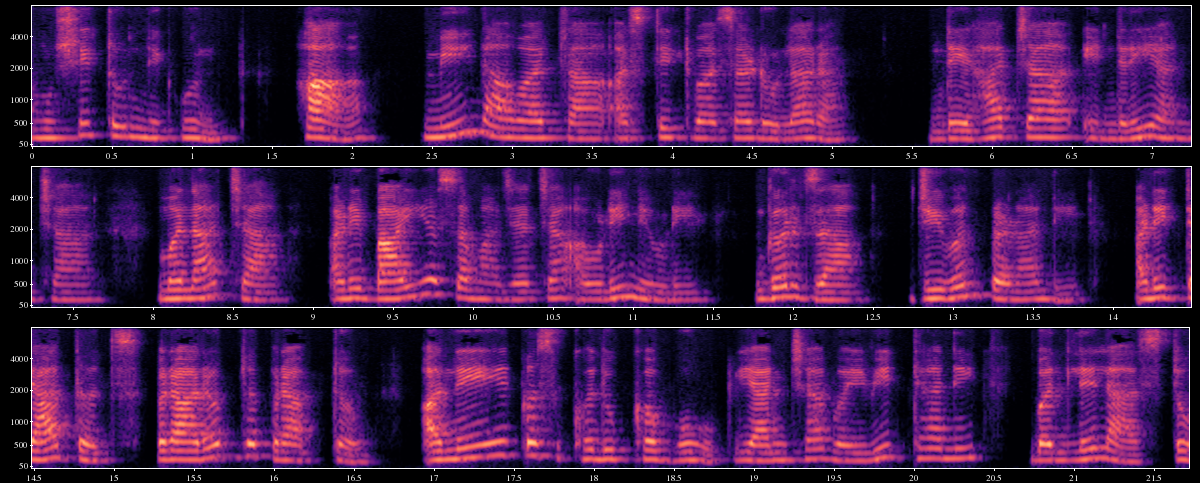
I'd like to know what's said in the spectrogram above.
मुशीतून निघून हा मी नावाचा अस्तित्वाचा डोलारा देहाच्या इंद्रियांच्या मनाच्या आणि बाह्य समाजाच्या आवडीनिवडी गरजा जीवन प्रणाली आणि त्यातच प्रारब्ध प्राप्त अनेक सुखदुःख भोग यांच्या वैविध्याने बनलेला असतो.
